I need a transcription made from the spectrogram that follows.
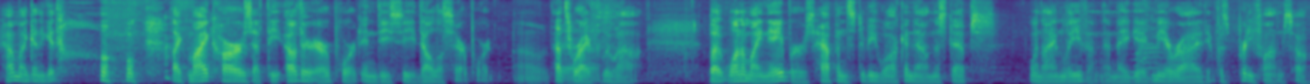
how am I going to get home? like my car's at the other airport in DC, Dulles Airport. Oh, That's where I flew out. But one of my neighbors happens to be walking down the steps when I'm leaving, and they gave me a ride. It was pretty fun. So,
